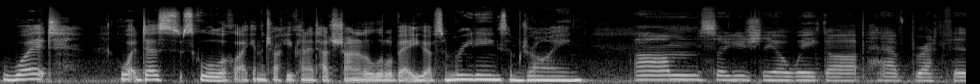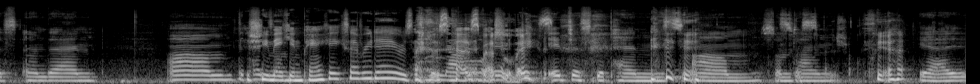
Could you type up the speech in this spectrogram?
what what does school look like in the truck? You kind of touched on it a little bit. You have some reading, some drawing. Um, so usually I'll wake up, have breakfast, and then um Is she depends on- making pancakes every day, or is that just kind of special it, days? It, it just depends. um sometimes yeah. yeah,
